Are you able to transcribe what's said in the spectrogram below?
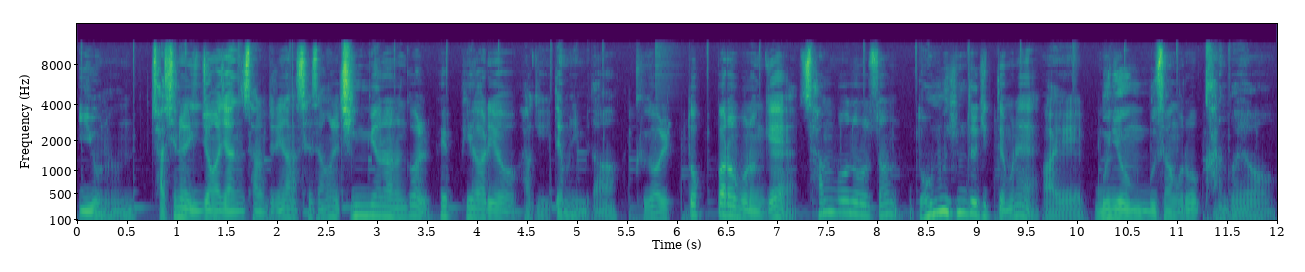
이유는 자신을 인정하지 않는 사람들이나 세상을 직면하는 걸 회피하려 하기 때문입니다. 그걸 똑바로 보는 게 3번으로선 너무 힘들기 때문에 아예 무념무상으로 가는 거예요.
